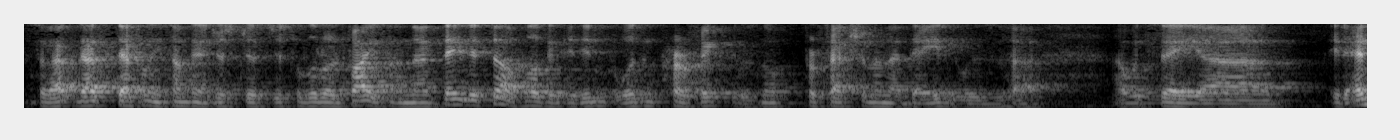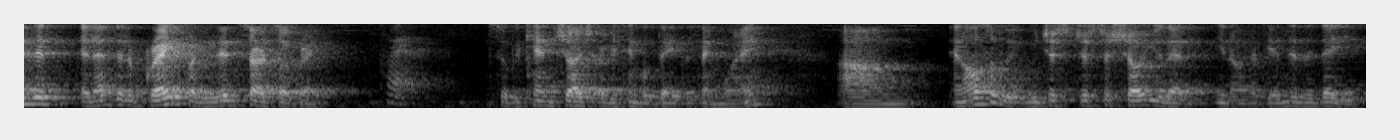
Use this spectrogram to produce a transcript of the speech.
So that that's definitely something. Just just just a little advice on that date itself. Look, it, it didn't. It wasn't perfect. There was no perfection on that date. It was. Uh, I would say uh, it ended. It ended up great, but it didn't start so great. Correct. So we can't judge every single date the same way. Um, and also, we, we just just to show you that you know at the end of the day,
